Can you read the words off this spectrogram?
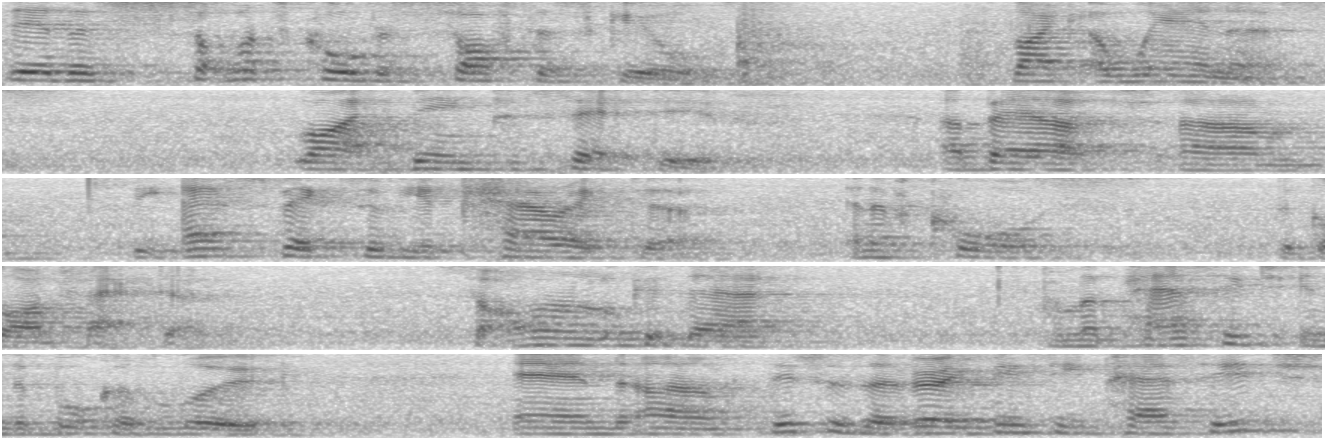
They're the, what's called the softer skills like awareness, like being perceptive, about um, the aspects of your character, and of course, the God factor. So I want to look at that from a passage in the book of Luke. And um, this is a very busy passage.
